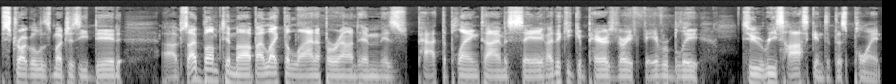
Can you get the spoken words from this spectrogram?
struggled as much as he did. Uh, so I bumped him up. I like the lineup around him. His path to playing time is safe. I think he compares very favorably to Rhys Hoskins at this point,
